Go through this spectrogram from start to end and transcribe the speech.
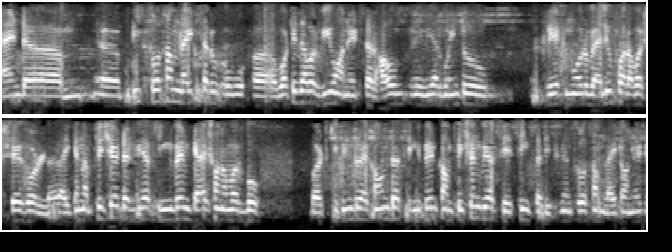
And um, uh, please throw some light, sir. Uh, what is our view on it, sir? How we are going to create more value for our shareholder? I can appreciate that we have significant cash on our book, but keeping into account the significant competition we are facing, sir, if you can throw some light on it.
